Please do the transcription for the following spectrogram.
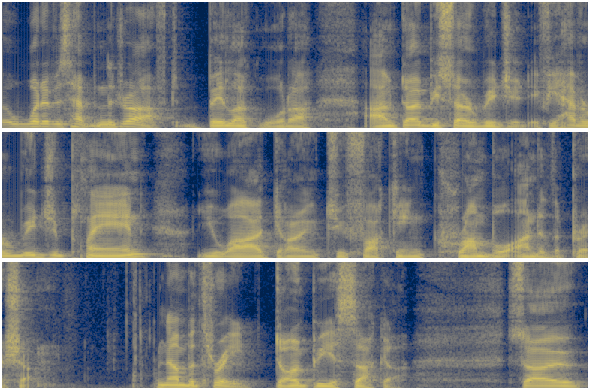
uh, whatever's happened in the draft. Be like water. Um, don't be so rigid. If you have a rigid plan, you are going to fucking crumble under the pressure. Number three, don't be a sucker. So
